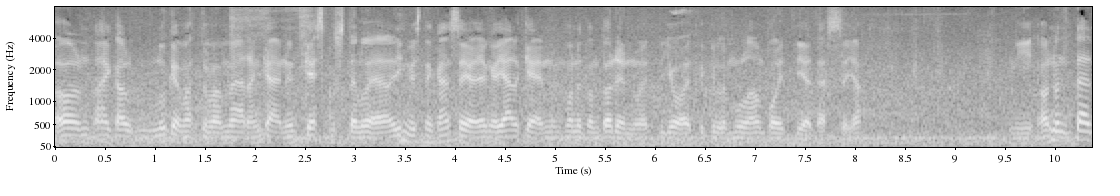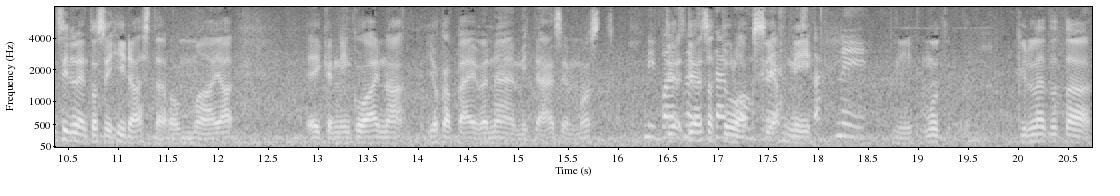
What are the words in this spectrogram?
on aika lukemattoman määrän käynyt keskusteluja ihmisten kanssa, ja jonka jälkeen monet on todennut, että joo, että kyllä mulla on pointtia tässä. Ja, niin, on tämä silleen tosi hidasta hommaa ja eikä niin kuin aina joka päivä näe mitään semmoista niin työ, työnsä tuloksia. Niin, niin. niin. Mut kyllä tota,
